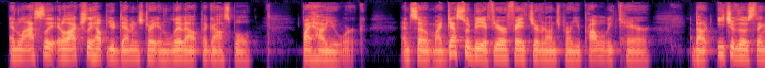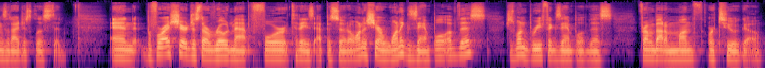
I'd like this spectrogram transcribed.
And lastly, it'll actually help you demonstrate and live out the gospel by how you work. And so my guess would be if you're a faith driven entrepreneur, you probably care about each of those things that I just listed. And before I share just our roadmap for today's episode, I want to share one example of this, just one brief example of this from about a month or two ago.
